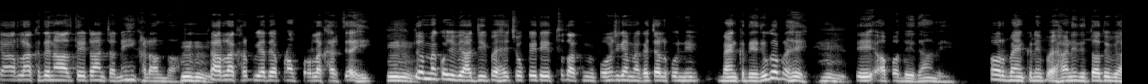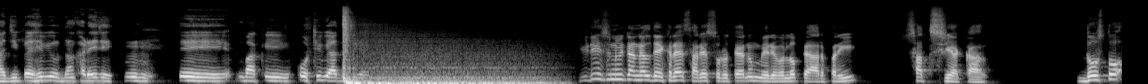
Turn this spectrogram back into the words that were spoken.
4 ਲੱਖ ਦੇ ਨਾਲ ਤੇ ਢਾਂਚਾ ਨਹੀਂ ਖੜਾ ਹੁੰਦਾ ਹੂੰ ਹੂੰ। 4 ਲੱਖ ਰੁਪਈਆ ਤੇ ਆਪਣਾ ਉੱਪਰਲਾ ਖਰਚਾ ਹੀ ਤੇ ਮੈਂ ਕੁਝ ਵਿਆਜੀ ਪੈਸੇ ਚੁੱਕੇ ਤੇ ਇੱਥੋਂ ਤੱਕ ਮੈਂ ਪਹੁੰਚ ਗਿਆ। ਮੈਂ ਕਿਹਾ ਚੱਲ ਕੋਈ ਨਹੀਂ ਬੈਂਕ ਦੇ ਦੂਗਾ ਪੈਸੇ ਤੇ ਆਪਾਂ ਦੇ ਦਾਂਗੇ। ਔਰ ਬੈਂਕ ਨੇ ਪੈਸਾ ਨਹੀਂ ਦਿੱਤਾ ਤੇ ਵਿਆਜੀ ਪੈਸੇ ਵੀ ਉਦਾਂ ਖੜੇ ਜੇ। ਤੇ ਬਾਕੀ ਕੋਠੀ ਵੀ ਅੱਧ ਚ ਰਹਿ ਗਈ ਜੀਡੀਐਸ ਚੈਨਲ ਦੇਖ ਰਹੇ ਸਾਰੇ ਸਰੋਤਿਆਂ ਨੂੰ ਮੇਰੇ ਵੱਲੋਂ ਪਿਆਰ ਭਰੀ ਸਤਿ ਸ਼੍ਰੀ ਅਕਾਲ। ਦੋਸਤੋ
